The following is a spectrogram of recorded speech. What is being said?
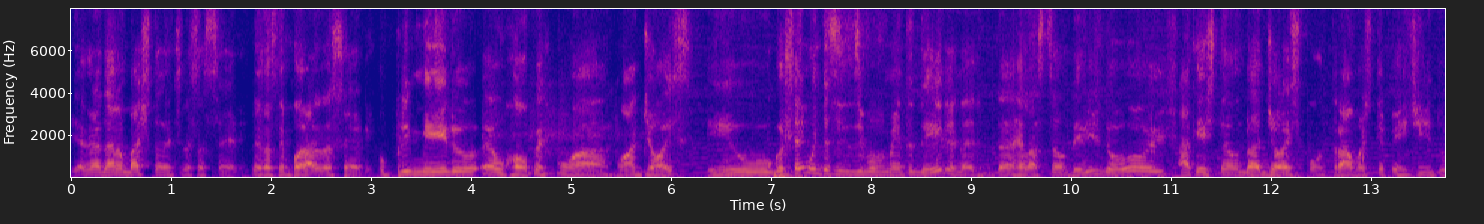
me, agradaram bastante nessa série, nessa temporada da série. O primeiro é o Hopper com a, com a Joyce. Eu gostei muito desse desenvolvimento deles, né? Da relação deles dois, a questão da Joyce com o trauma de ter perdido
